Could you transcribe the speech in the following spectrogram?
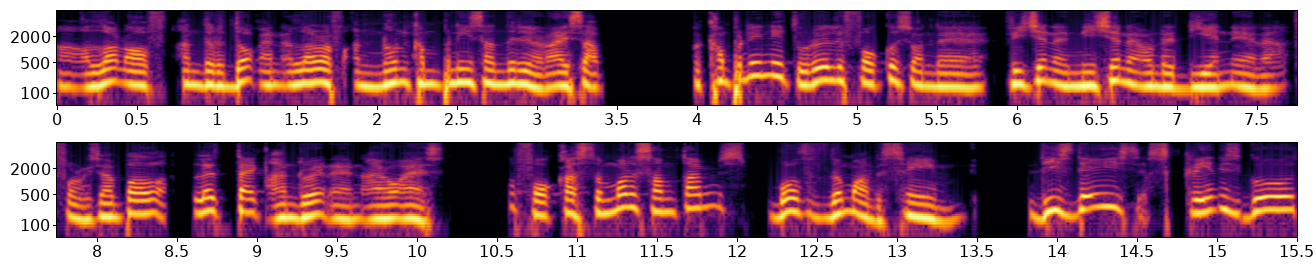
uh, a lot of underdog and a lot of unknown companies suddenly rise up. A company need to really focus on the vision and mission and on the DNA. Right? For example, let's take Android and iOS. For customers, sometimes both of them are the same. These days, screen is good,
